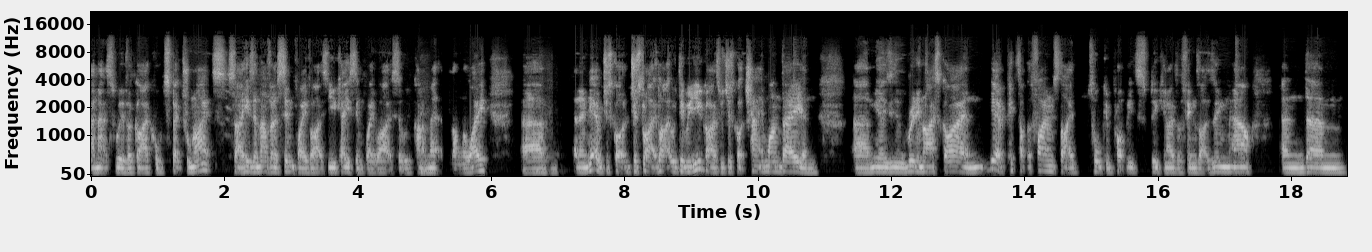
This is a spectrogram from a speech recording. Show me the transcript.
and that's with a guy called Spectral Knights. So he's another synthwave artist, UK synthwave artist that we've kind of met along the way. Um, and then, yeah, we just got, just like, like we did with you guys, we just got chatting one day and, um, you know, he's a really nice guy. And yeah, picked up the phone, started talking properly, speaking over things like Zoom now. And um,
